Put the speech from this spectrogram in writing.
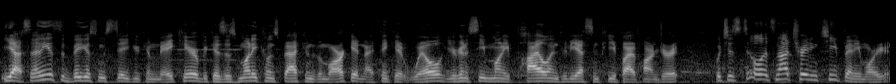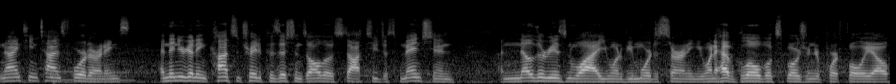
Yes, I think it's the biggest mistake you can make here because as money comes back into the market, and I think it will, you're going to see money pile into the S&P 500, which is still, it's not trading cheap anymore. You're 19 times forward earnings, and then you're getting concentrated positions, all those stocks you just mentioned. Another reason why you want to be more discerning, you want to have global exposure in your portfolio.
